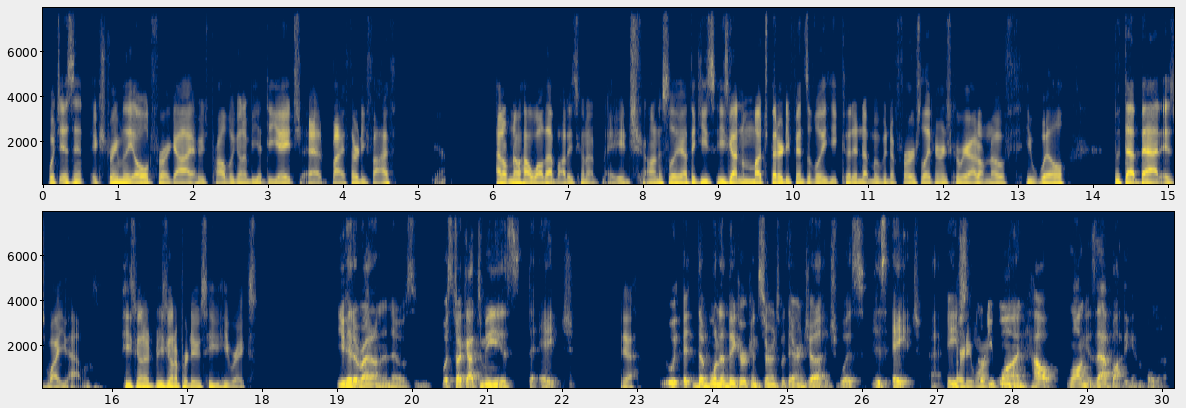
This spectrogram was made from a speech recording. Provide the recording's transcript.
which isn't extremely old for a guy who's probably going to be a DH at by 35. yeah I don't know how well that body's gonna age. Honestly, I think he's he's gotten much better defensively. He could end up moving to first later in his career. I don't know if he will, but that bat is why you have him. He's gonna he's gonna produce. He he rakes. You hit it right on the nose. What stuck out to me is the age. Yeah. We- The one of the bigger concerns with Aaron Judge was his age. At age 31. 31, how long is that body going to hold up?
